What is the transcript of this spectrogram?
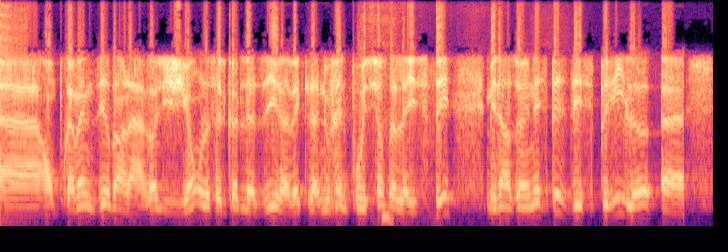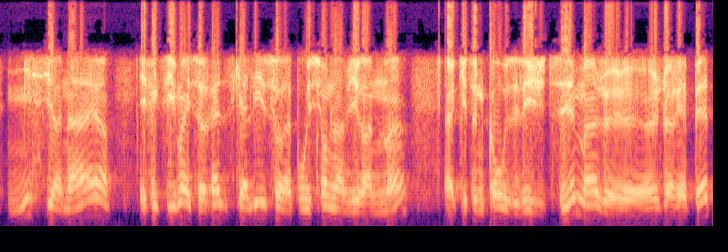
Euh, on pourrait même dire dans la religion, là, c'est le cas de le dire avec la nouvelle position sur la laïcité, mais dans un espèce d'esprit là euh, missionnaire. Effectivement, il se radicalise sur la position de l'environnement. Euh, qui est une cause légitime, hein, je, je, le répète.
